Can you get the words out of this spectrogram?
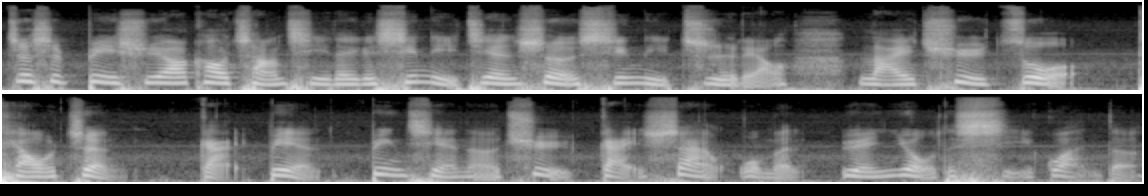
这是必须要靠长期的一个心理建设、心理治疗来去做调整、改变，并且呢，去改善我们原有的习惯的。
